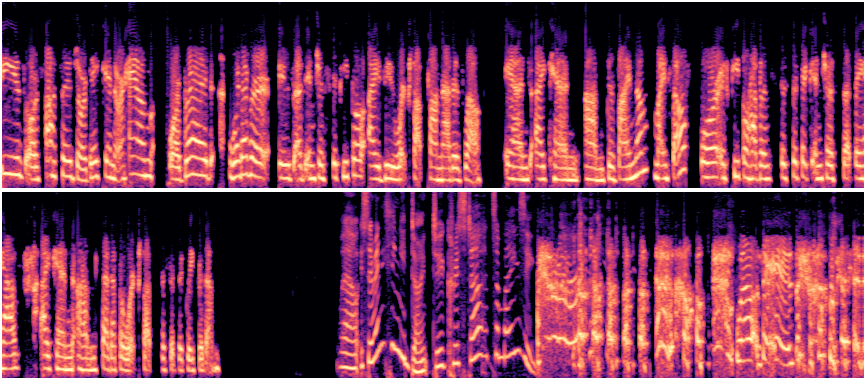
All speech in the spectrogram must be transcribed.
cheese or sausage or bacon or ham or bread, whatever is of interest to people, I do workshops on that as well. And I can um, design them myself, or if people have a specific interest that they have, I can um, set up a workshop specifically for them. Wow. Is there anything you don't do, Krista? It's amazing. well, there is.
